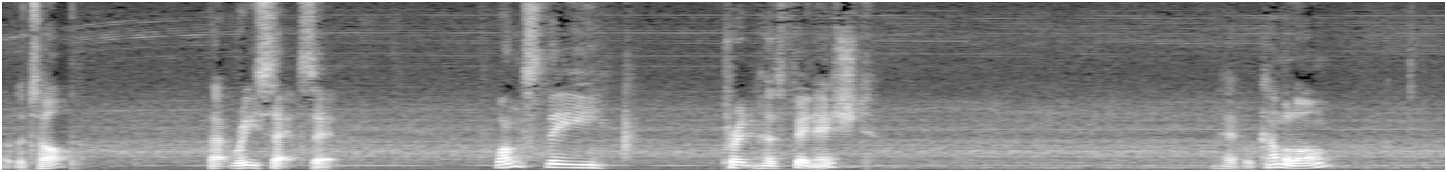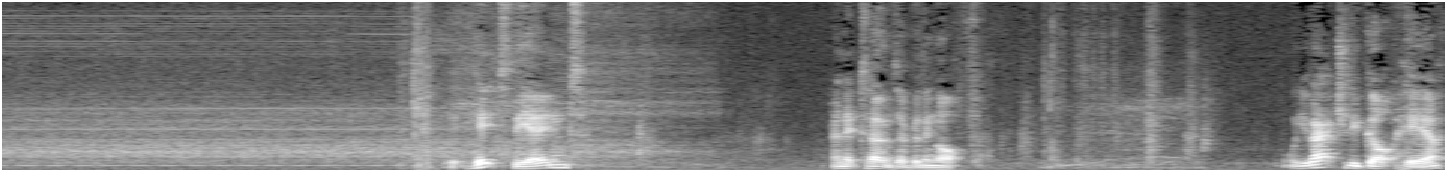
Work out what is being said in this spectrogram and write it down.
at the top that resets it. Once the print has finished the head will come along it hits the end and it turns everything off. What you've actually got here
